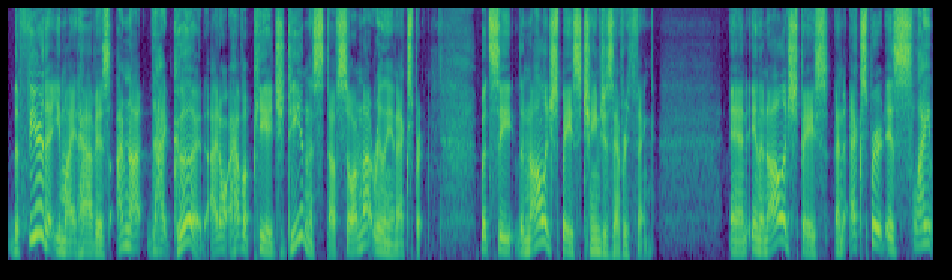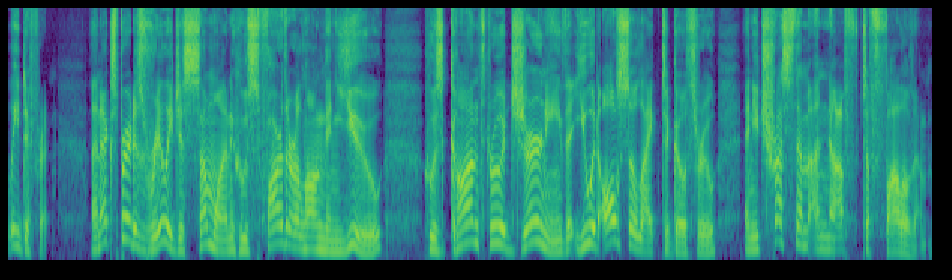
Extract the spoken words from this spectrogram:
the fear that you might have is I'm not that good. I don't have a PhD in this stuff, so I'm not really an expert. But see, the knowledge space changes everything. And in the knowledge space, an expert is slightly different. An expert is really just someone who's farther along than you, who's gone through a journey that you would also like to go through, and you trust them enough to follow them.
